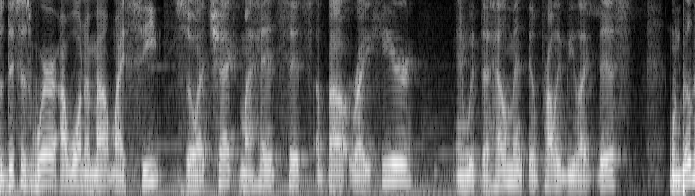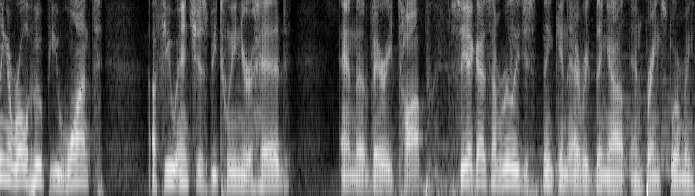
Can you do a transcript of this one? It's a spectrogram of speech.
So this is where I want to mount my seat. So I checked my head sits about right here and with the helmet it'll probably be like this. When building a roll hoop you want a few inches between your head and the very top. So yeah guys I'm really just thinking everything out and brainstorming.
